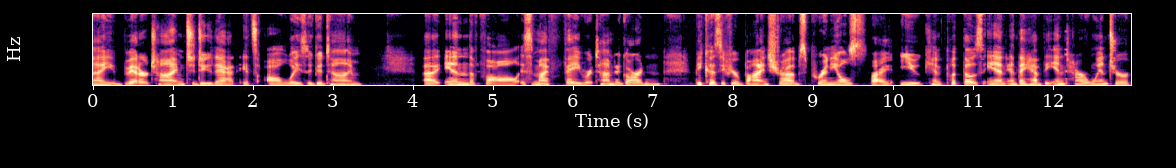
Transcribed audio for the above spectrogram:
a better time to do that. It's always a good time. Uh, in the fall is my favorite time to garden because if you're buying shrubs, perennials, Right. you can put those in and they have the entire winter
